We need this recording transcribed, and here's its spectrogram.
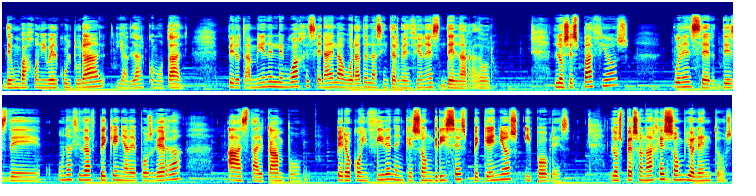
de un bajo nivel cultural y hablar como tal, pero también el lenguaje será elaborado en las intervenciones del narrador. Los espacios pueden ser desde una ciudad pequeña de posguerra hasta el campo, pero coinciden en que son grises, pequeños y pobres. Los personajes son violentos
